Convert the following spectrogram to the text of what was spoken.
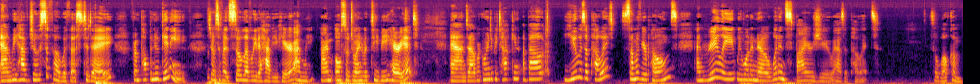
and we have Josepha with us today from Papua New Guinea. Josepha, it's so lovely to have you here. I'm I'm also joined with TB Harriott, and uh, we're going to be talking about you as a poet, some of your poems, and really we want to know what inspires you as a poet. So, welcome.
